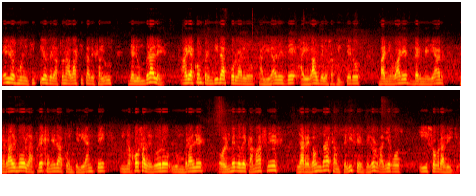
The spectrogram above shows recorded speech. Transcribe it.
en los municipios de la zona básica de salud de Umbrales, área comprendida por las localidades de Aigal de los Aceiteros, Bañovares, Bermellar, Cerralbo, La Fregeneda, Fuenteliante, Hinojosa de Duero, Lumbrales, Olmedo de Camaces, La Redonda, San Felices de los Gallegos y Sobradillo.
